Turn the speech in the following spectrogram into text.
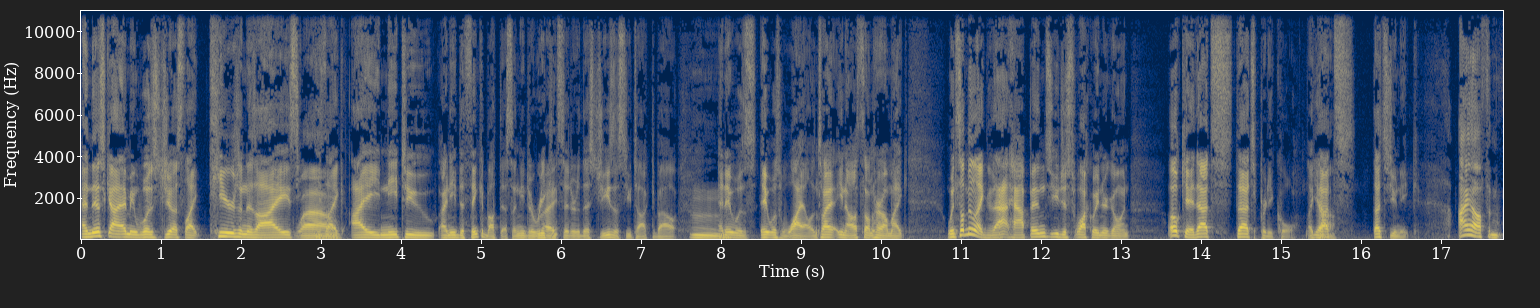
and this guy i mean was just like tears in his eyes Wow. he's like i need to i need to think about this i need to reconsider this jesus you talked about Hmm. and it was it was wild and so i you know i was telling her i'm like when something like that happens you just walk away and you're going okay that's that's pretty cool. Like Yeah. that's that's unique. I often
